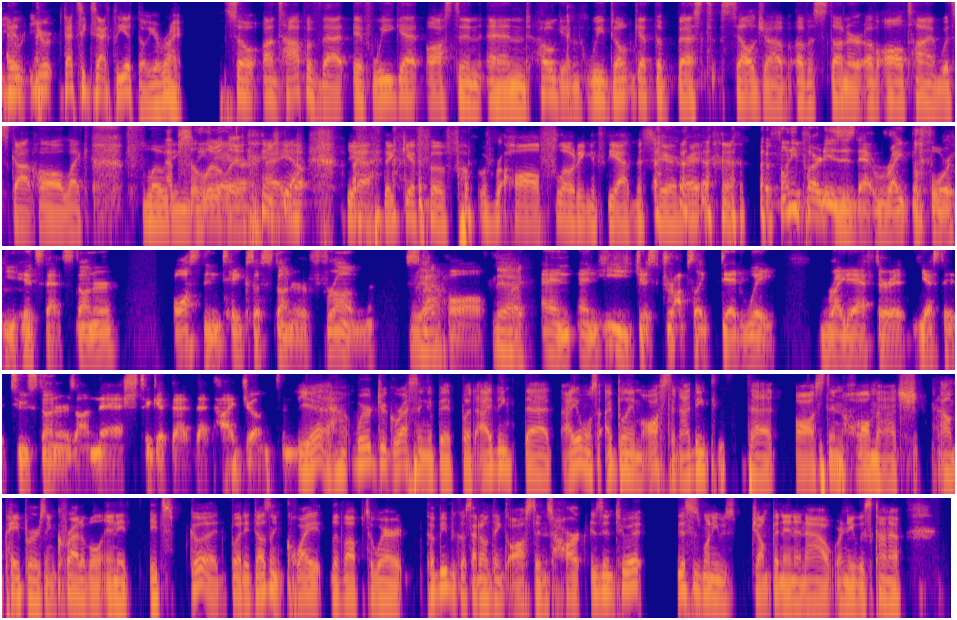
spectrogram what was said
you're, you're, that's exactly it, though. You're right. So on top of that, if we get Austin and Hogan, we don't get the best sell job of a stunner of all time with Scott Hall like floating. Absolutely. The air. I- Yeah. know, Yeah, the gif of Hall floating into the atmosphere, right? The funny part is is that right before he hits that stunner, Austin takes a stunner from Scott Yeah. Hall yeah. Right. and and he just drops like dead weight right after it. He has to hit two stunners on Nash to get that that high jump. And Yeah, we're digressing a bit, but I think that I almost I blame Austin. I think that Austin Hall match on paper is incredible and it it's good, but it doesn't quite live up to where it could be because I don't think Austin's heart is into it. This is when he was jumping in and out when he was kind of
